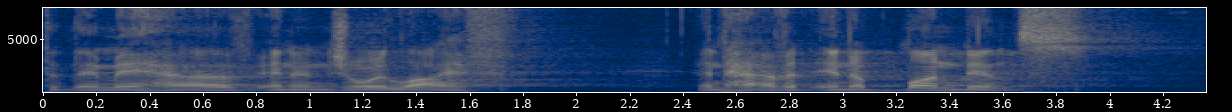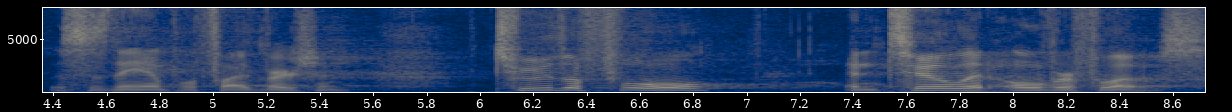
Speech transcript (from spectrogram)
that they may have and enjoy life and have it in abundance. This is the Amplified Version to the full until it overflows.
